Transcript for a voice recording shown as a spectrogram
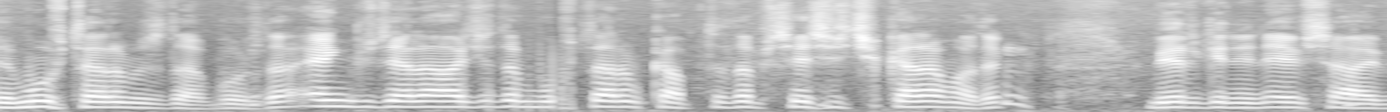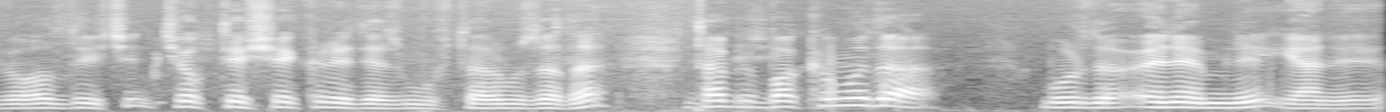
e, muhtarımız da burada. En güzel ağacı da muhtarım kaptı da sesi çıkaramadık. Birginin ev sahibi olduğu için çok teşekkür ederiz muhtarımıza da. Tabii bakımı da burada önemli. Yani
